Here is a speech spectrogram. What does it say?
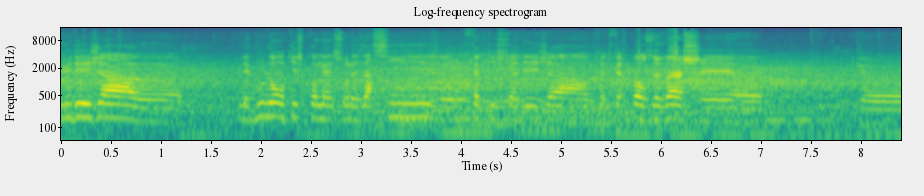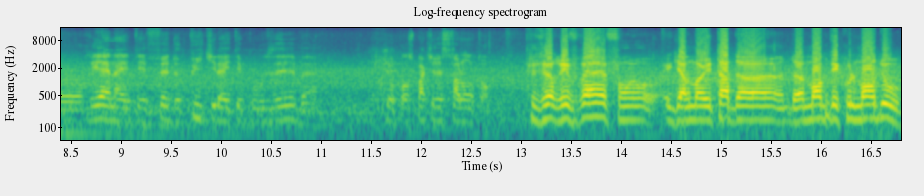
Vu déjà euh, les boulons qui se promènent sur les assises, euh, le fait qu'il soit déjà en train de faire porce de vache et euh, que rien n'a été fait depuis qu'il a été posé, ben, je ne pense pas qu'il restera longtemps. Plusieurs riverains font également état d'un manque d'écoulement d'eau.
